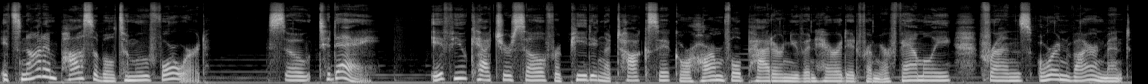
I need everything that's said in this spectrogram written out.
it's not impossible to move forward. So today, if you catch yourself repeating a toxic or harmful pattern you've inherited from your family, friends, or environment,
